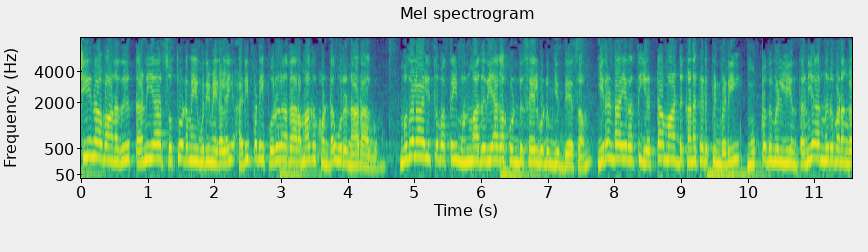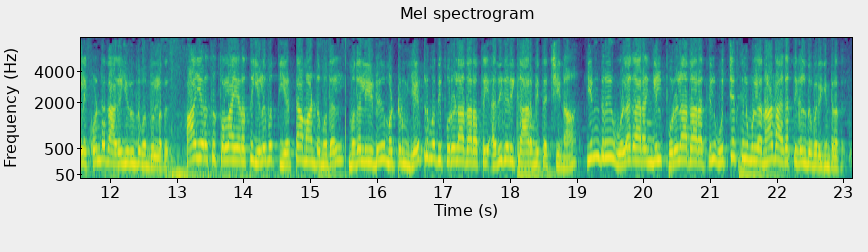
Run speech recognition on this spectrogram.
சீனாவானது தனியார் சொத்துடைமை உரிமைகளை அடிப்படை பொருளாதாரமாக கொண்ட ஒரு நாடாகும். முதலாளித்துவத்தை முன்மாதிரியாக கொண்டு செயல்படும் இத்தேசம் இரண்டாயிரத்தி எட்டாம் ஆண்டு கணக்கெடுப்பின்படி முப்பது மில்லியன் தனியார் நிறுவனங்களை கொண்டதாக இருந்து வந்துள்ளது. ஆயிரத்து தொள்ளாயிரத்து எழுபத்தி எட்டாம் ஆண்டு முதல் முதலீடு மற்றும் ஏற்றுமதி பொருளாதாரத்தை அதிகரிக்க ஆரம்பித்த சீனா இன்று உலக அரங்கில் பொருளாதாரத்தில் உச்சத்தில் உள்ள நாடாக திகழ்ந்து வருகின்றது.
